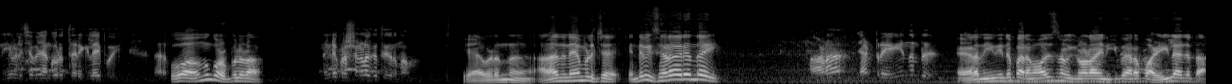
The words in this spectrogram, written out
നീ വിളിച്ചപ്പോ ഞാൻ കുറച്ച് തിരക്കിലായി പോയി ഓ അതൊന്നും കുഴപ്പമില്ലടാ. നിന്റെ പ്രശ്നങ്ങളൊക്കെ തീർന്നോ? എവിടുന്ന്? അതാ നിന്നെ ഞാൻ വിളിച്ചേ. എന്റെ വിസയുടെ കാര്യം എന്തായി? ആടാ ഞാൻ ട്രെയിൻ ചെയ്യുന്നുണ്ട്. എടാ നീ നിന്റെ പരമാവധി ശ്രമിക്കണോടാ. എനിക്ക് വേറെ വഴിയില്ല ചേട്ടാ.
